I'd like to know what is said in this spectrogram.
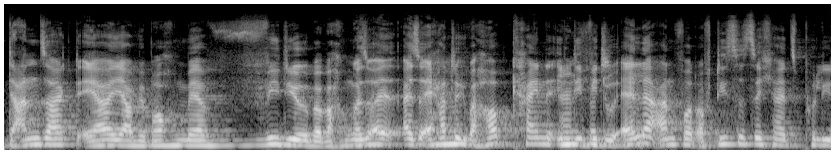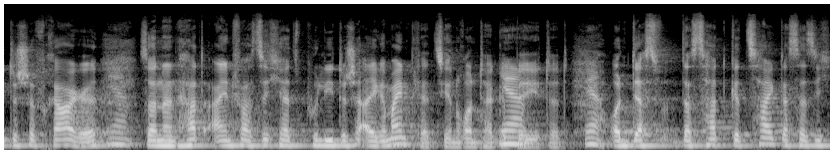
dann sagt er, ja, wir brauchen mehr Videoüberwachung. Also, also er hatte mhm. überhaupt keine individuelle Antwort auf diese sicherheitspolitische Frage, ja. sondern hat einfach sicherheitspolitische Allgemeinplätzchen runtergebetet. Ja. Ja. Und das, das hat gezeigt, dass er sich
